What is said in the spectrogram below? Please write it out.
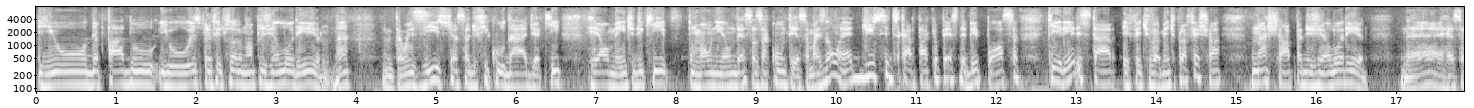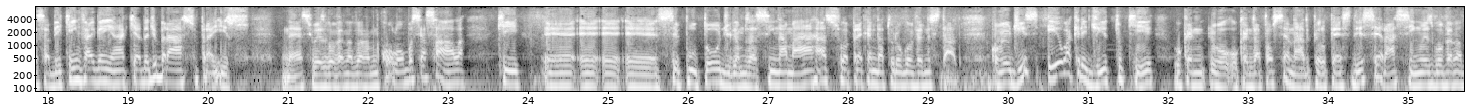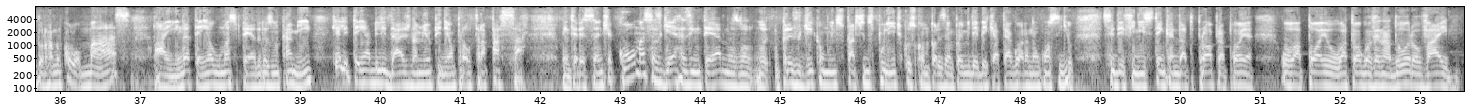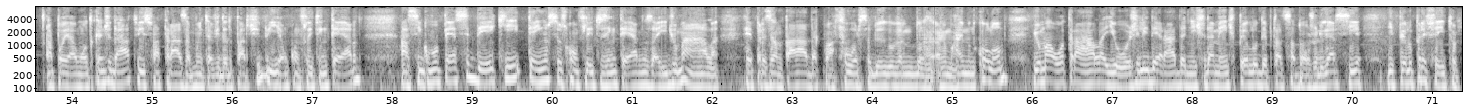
e o deputado e o ex-prefeito de Florianópolis, Jean Loureiro, né? Então existe essa dificuldade aqui realmente de que uma união dessas aconteça, mas não é de se descartar que o PSDB possa querer estar efetivamente para fechar na chapa de Jean Loureiro, né? Resta saber quem vai ganhar a queda de braço para isso, né? Se o ex-governador Ramon Colombo, se essa ala que é, é, é, é, sepultou, digamos assim, na marra a sua pré-candidatura ao governo do estado. Como eu disse, eu acredito que o, o, o candidato ao Senado pelo PSD será sim o ex-governador Ramon Colombo, mas ainda tem algumas pedras no caminho que ele tem habilidade, na minha opinião, para ultrapassar. O interessante é como essas guerras internas no, no, prejudicam muitos partidos políticos, como por exemplo o MDB, que até agora não conseguiu se definir se tem candidato próprio, apoia ou apoia o atual governador ou vai apoiar um outro candidato, isso atrasa muito a vida do partido e é um conflito interno, assim como o PSD que tem os seus conflitos internos aí de uma ala representada com a força do governo do Raimundo Colombo e uma outra ala aí hoje liderada nitidamente pelo deputado estadual Júlio Garcia e pelo prefeito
